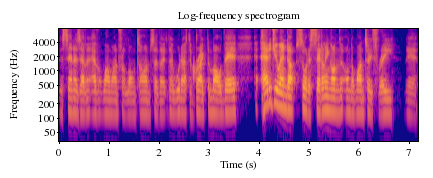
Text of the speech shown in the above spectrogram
the centers haven't haven't won one for a long time, so they, they would have to break the mold there. How did you end up sort of settling on the on the one two three there?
